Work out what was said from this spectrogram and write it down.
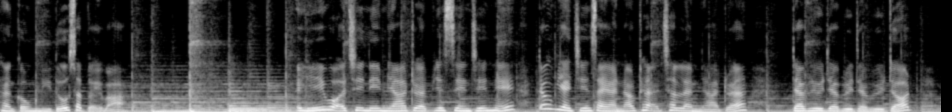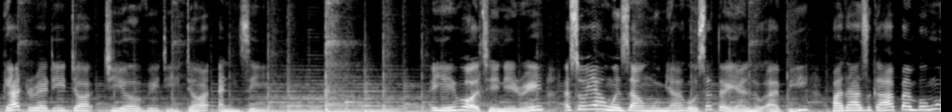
ခံကုမ္ပဏီတို့ဆက်သွယ်ပါ အရေးပေါ်အခြေအနေများအတွက်ပြင်ဆင်ခြင်းနဲ့တုံ့ပြန်ခြင်းဆိုင်ရာနောက်ထပ်အချက်အလက်များအတွက် www.getready.govt.nz အရေးပေါ်အခြေအနေတွင်အစိုးရဝန်ဆောင်မှုများကိုဆက်သွယ်ရန်လိုအပ်ပြီးဘာသာစကားပံ့ပိုးမှု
